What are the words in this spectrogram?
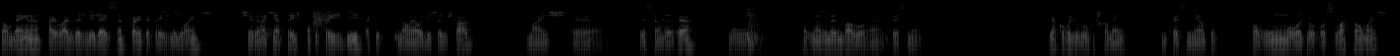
também, né? Saiu lá de 2010, 143 milhões, chegando aqui a 3,3 bi. Aqui não é o EBITDA ajustado, mas é, crescendo, é o, mais ou menos o mesmo valor né, de crescimento. E a curva de lucros também, um crescimento com alguma ou outra oscilação, mas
